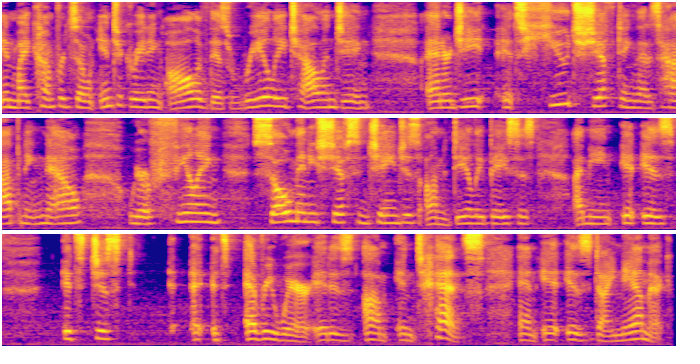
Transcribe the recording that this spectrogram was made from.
in my comfort zone, integrating all of this really challenging energy. It's huge shifting that is happening now. We are feeling so many shifts and changes on a daily basis. I mean, it is, it's just, it's everywhere. It is um, intense and it is dynamic.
